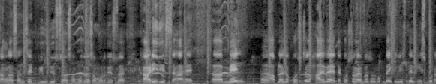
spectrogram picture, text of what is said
चांगला सनसेट व्ह्यू दिसतो समुद्र समोर आहे खाडी दिसते आहे. मेन आपला जो कोस्टल हायवे आहे त्या कोस्टल हायवेपासून फक्त एक वीस ते तीस फूट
